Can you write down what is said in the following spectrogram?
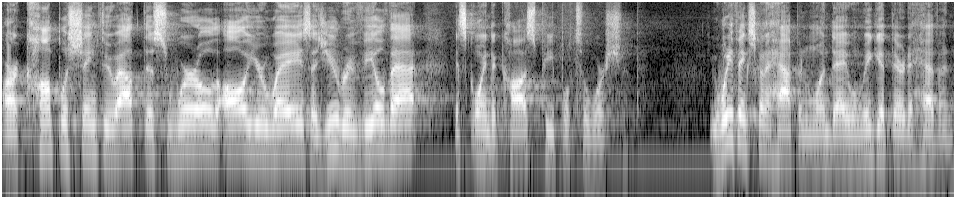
are accomplishing throughout this world, all your ways, as you reveal that, it's going to cause people to worship. What do you think is going to happen one day when we get there to heaven?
